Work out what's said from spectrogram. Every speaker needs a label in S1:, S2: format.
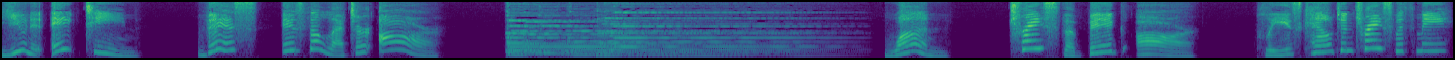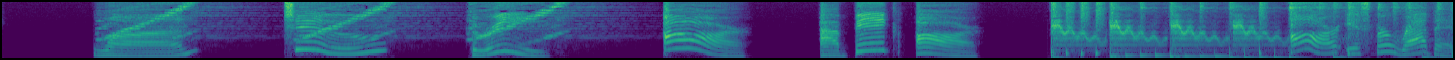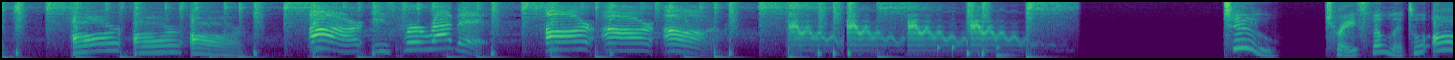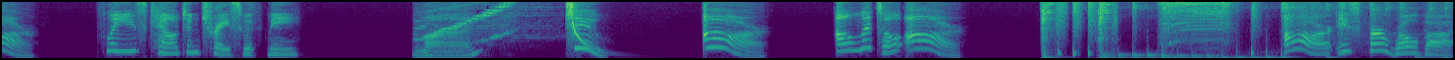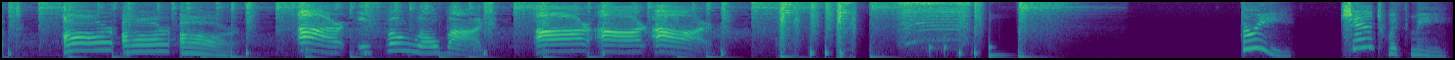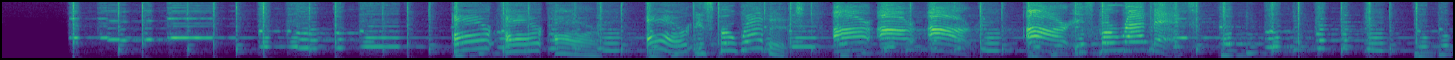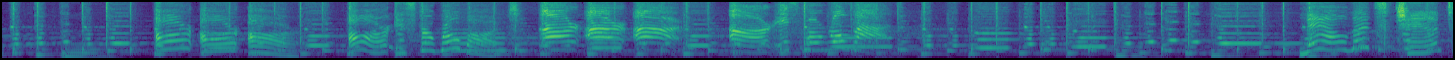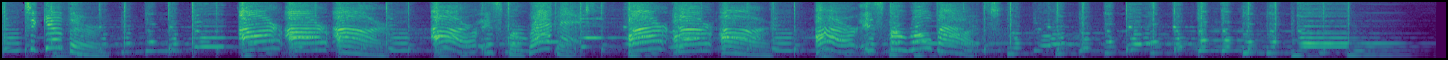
S1: Unit 18. This is the letter R. 1. Trace the big R. Please count and trace with me. One, two, three. R. A big R. R is for rabbit. R, R, R.
S2: R is for rabbit. R, R, R.
S1: Two. Trace the little R. Please count and trace with me. One, two. R. A little R. R is for robot. R?
S2: R is for robot. R, R, R.
S1: Three. Chant with me. R, R, R. R is for rabbit. Now let's chant together.
S2: R, R, R. R is for rabbit.
S1: R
